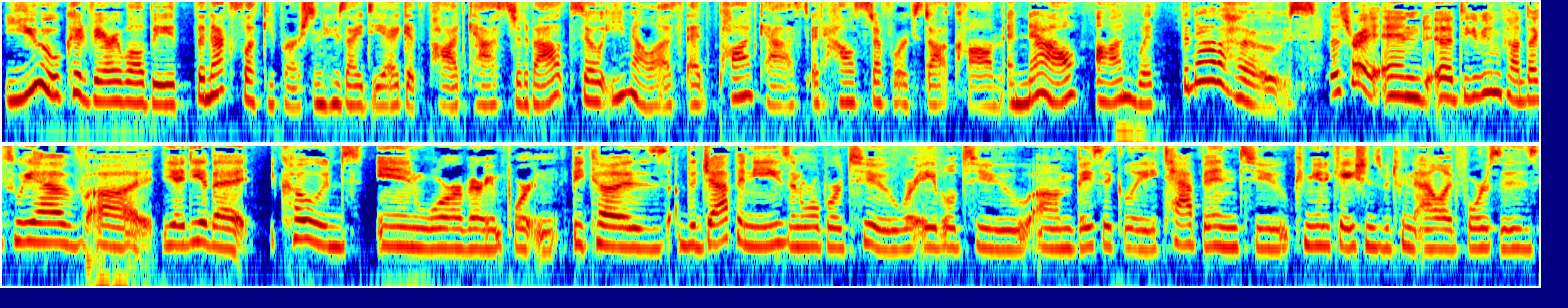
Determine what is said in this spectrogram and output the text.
you could very well be the next lucky person whose idea gets podcasted about. So email us at podcast at howstuffworks.com. And now on with the Navajos. That's right. And uh, to give you some context, we have uh, the idea that codes in war are very important because the Japanese in World War II were able to um, basically tap into communications between the Allied forces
